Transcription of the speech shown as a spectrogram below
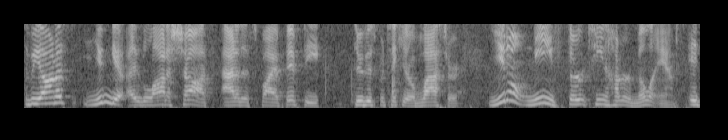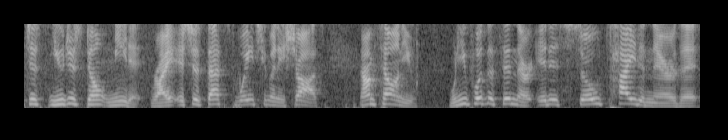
to be honest, you can get a lot of shots out of this 550 through this particular blaster. You don't need 1300 milliamps. It just you just don't need it, right? It's just that's way too many shots. Now I'm telling you, when you put this in there, it is so tight in there that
